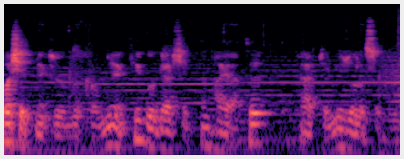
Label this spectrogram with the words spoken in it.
baş etmek zorunda kalınıyor ki bu gerçekten hayatı her türlü zora sokuyor.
